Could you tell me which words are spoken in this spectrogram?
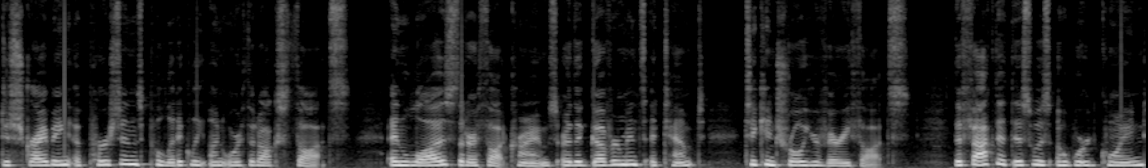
describing a person's politically unorthodox thoughts and laws that are thought crimes are the government's attempt to control your very thoughts. The fact that this was a word coined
